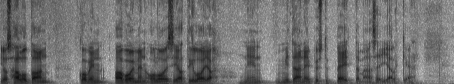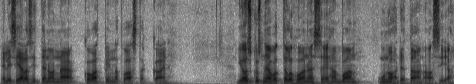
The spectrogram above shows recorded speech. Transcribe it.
jos halutaan kovin avoimen oloisia tiloja, niin mitään ei pysty peittämään sen jälkeen. Eli siellä sitten on nämä kovat pinnat vastakkain. Joskus neuvotteluhuoneessa ihan vaan unohdetaan asia.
